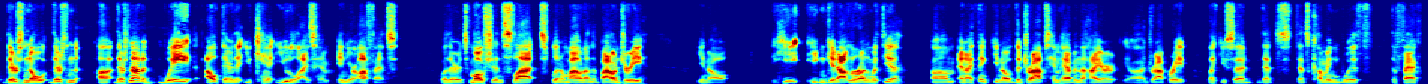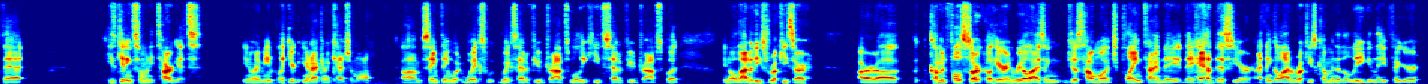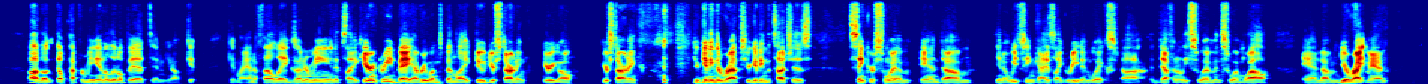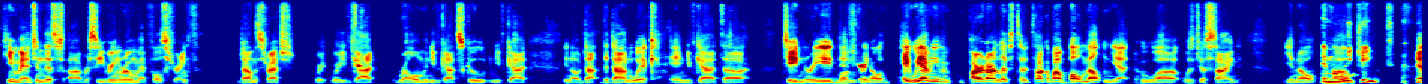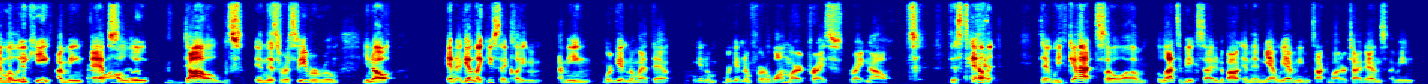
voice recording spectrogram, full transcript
there's no there's uh, there's not a way out there that you can't utilize him in your offense, whether it's motion, slot, split him out on the boundary, you know, he he can get out and run with you. Um, and I think you know the drops, him having the higher uh, drop rate, like you said, that's that's coming with the fact that he's getting so many targets. You know what I mean? Like you're you're not going to catch them all. Um, same thing with Wicks. Wicks had a few drops. Malik Heath's had a few drops, but you know a lot of these rookies are are uh, coming full circle here and realizing just how much playing time they they had this year. I think a lot of rookies come into the league and they figure oh, they'll, they'll pepper me in a little bit and, you know, get, get my NFL legs under me. And it's like, here in Green Bay, everyone's been like, dude, you're starting. Here you go. You're starting. you're getting the reps. You're getting the touches, sink or swim. And, um, you know, we've seen guys like Reed and Wicks uh, definitely swim and swim well. And um, you're right, man. Can you imagine this uh, receiving room at full strength down the stretch where, where you've got Rome and you've got Scoot and you've got, you know, Don, the Don Wick and you've got, uh, Jayden Reed, and you know, hey, we haven't even parted our lips to talk about Bo Melton yet, who uh, was just signed. You know, and Malik um, Heath, and Malik Heath. I mean, absolute wow. dogs in this receiver room. You know, and again, like you said, Clayton. I mean, we're getting them at that. We're getting them. We're getting them for the Walmart price right now. this talent that we've got, so um, a lot to be excited about. And then, yeah, we haven't even talked about our tight ends. I mean,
